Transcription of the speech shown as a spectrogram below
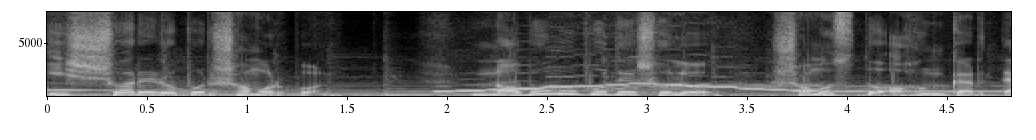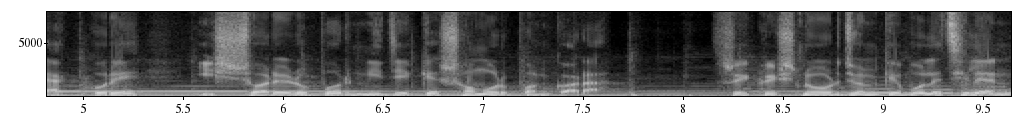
ঈশ্বরের ওপর সমর্পণ। নবম উপদেশ হল সমস্ত অহংকার ত্যাগ করে ঈশ্বরের ওপর নিজেকে সমর্পণ করা। শ্রীকৃষ্ণ অর্জুনকে বলেছিলেন,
